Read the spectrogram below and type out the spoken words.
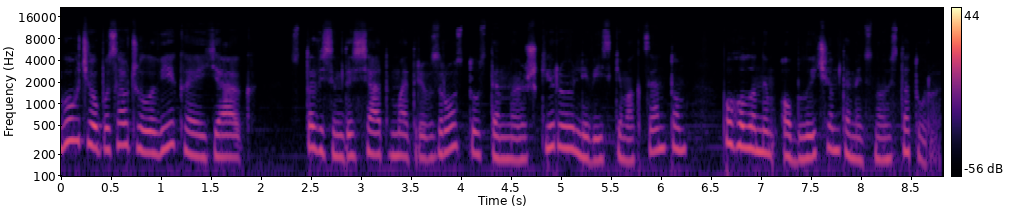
Гоучі описав чоловіка як 180 метрів зросту з темною шкірою, лівійським акцентом, поголеним обличчям та міцною статурою.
